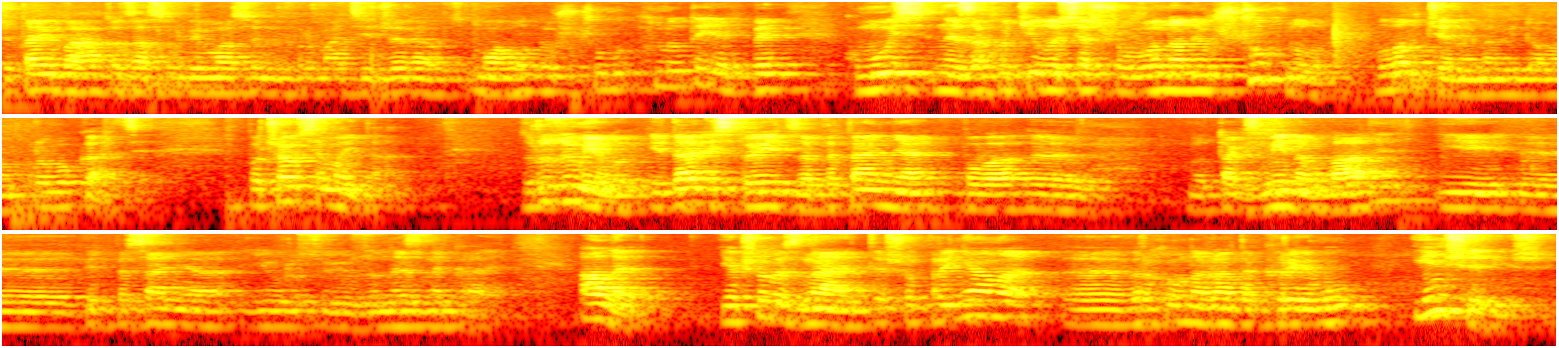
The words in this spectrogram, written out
читаю багато засобів масової інформації джерел, могло би вщухнути, якби комусь не захотілося, щоб воно не вщухнуло, була вчинена відома провокація. Почався Майдан. Зрозуміло, і далі стоїть запитання, е, ну так, зміна влади і е, підписання Євросоюзу не зникає. Але якщо ви знаєте, що прийняла е, Верховна Рада Криму інше рішення,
